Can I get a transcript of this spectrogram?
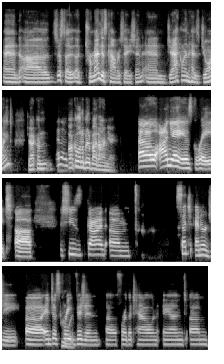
and uh, just a, a, tremendous conversation. And Jacqueline has joined. Jacqueline, Hello. talk a little bit about Anya. Oh, Anya is great. Uh, she's got um, such energy uh, and just great vision uh, for the town and um,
